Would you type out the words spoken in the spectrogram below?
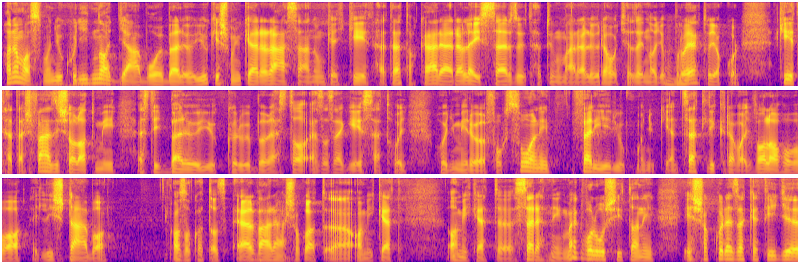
hanem azt mondjuk, hogy így nagyjából belőjük, és mondjuk erre rászánunk egy-két hetet, akár erre le is szerződhetünk már előre, hogyha ez egy nagyobb uh-huh. projekt, hogy akkor két hetes fázis alatt mi ezt így belőjük körülbelül ezt a, ez az egészet, hogy, hogy miről fog szólni, felírjuk mondjuk ilyen cetlikre, vagy valahova, egy listába azokat az elvárásokat, amiket, amiket szeretnénk megvalósítani, és akkor ezeket így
